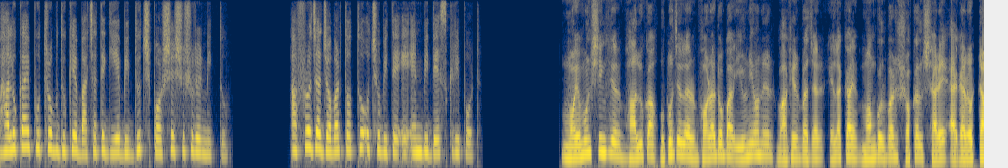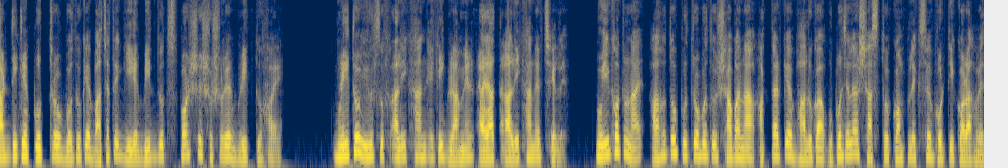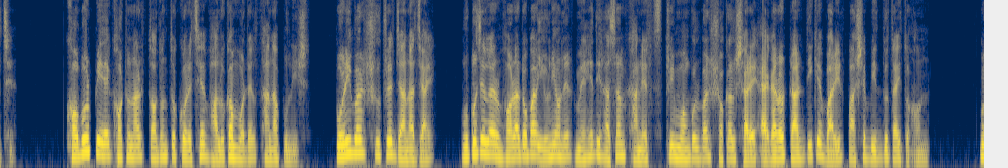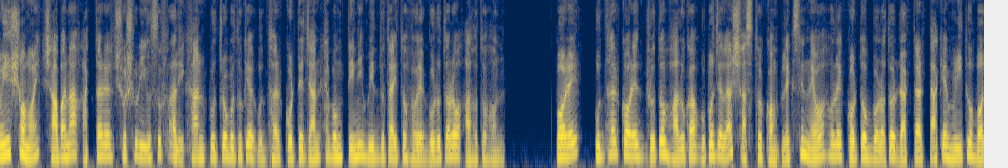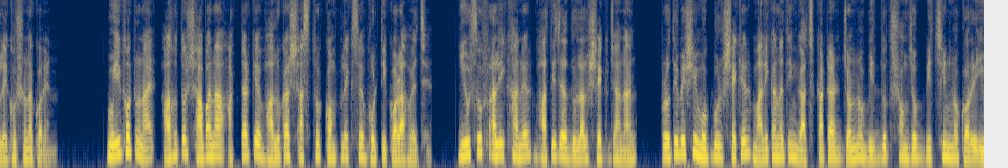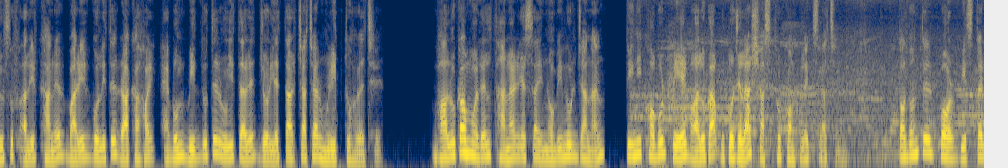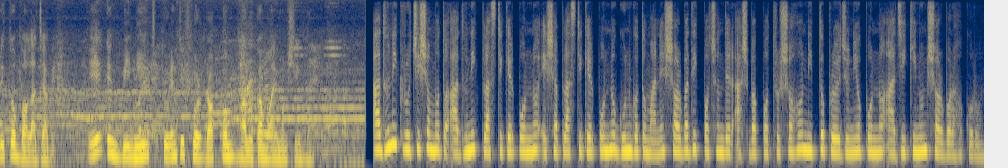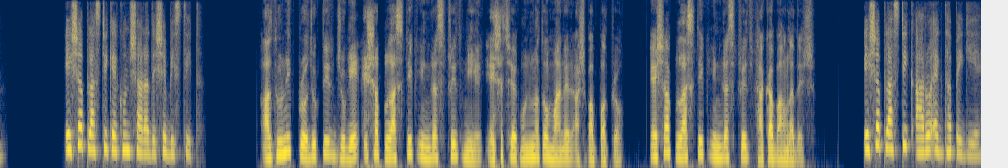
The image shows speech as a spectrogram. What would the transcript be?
ভালুকায় পুত্রবধূকে বাঁচাতে গিয়ে বিদ্যুৎ স্পর্শে শ্বশুরের মৃত্যু। আফরোজা জবার তথ্য ও ছবিতে এএনবি ডেস্ক রিপোর্ট। ময়মনসিংহের ভালুকা উপজেলার ভরাডোবা ইউনিয়নের বাঘের বাজার এলাকায় মঙ্গলবার সকাল সাড়ে এগারোটার দিকে পুত্র বধূকে বাঁচাতে গিয়ে বিদ্যুৎ স্পর্শে শ্বশুরের মৃত্যু হয়। মৃত ইউসুফ আলী খান একই গ্রামের আয়াত আলী খানের ছেলে। ওই ঘটনায় আহত পুত্রবধূ শাবানা আক্তারকে ভালুকা উপজেলার স্বাস্থ্য কমপ্লেক্সে ভর্তি করা হয়েছে। খবর পেয়ে ঘটনার তদন্ত করেছে ভালুকা মডেল থানা পুলিশ। পরিবার সূত্রে জানা যায়, উপজেলার ভরাডোবা ইউনিয়নের মেহেদি হাসান খানের স্ত্রী মঙ্গলবার সকাল সাড়ে এগারোটার দিকে বাড়ির পাশে বিদ্যুতায়িত হন। ওই সময় শাবানা আক্তারের শ্বশুর ইউসুফ আলী খান পুত্রবধূকে উদ্ধার করতে যান এবং তিনি বিদ্যুতায়িত হয়ে গুরুতর আহত হন। পরে উদ্ধার করে দ্রুত ভালুকা উপজেলা স্বাস্থ্য কমপ্লেক্সে নেওয়া হলে কর্তব্যরত ডাক্তার তাকে মৃত বলে ঘোষণা করেন। ওই ঘটনায় আহত শাবানা আক্তারকে ভালুকা স্বাস্থ্য কমপ্লেক্সে ভর্তি করা হয়েছে। ইউসুফ আলী খানের ভাতিজা দুলাল শেখ জানান, প্রতিবেশী মকবুল শেখের মালিকানাধীন গাছ কাটার জন্য বিদ্যুৎ সংযোগ বিচ্ছিন্ন করে ইউসুফ আলীর খানের বাড়ির গলিতে রাখা হয় এবং বিদ্যুতের উইতারে জড়িয়ে তার চাচার মৃত্যু হয়েছে। ভালুকা মডেল থানার এসআই নবীনুর জানান, তিনি খবর পেয়ে ভালুকা উপজেলা স্বাস্থ্য কমপ্লেক্সে আছেন। তদন্তের পর বিস্তারিত বলা যাবে। A N B news twenty four dot com Bhaluka Mymensingh আধুনিক রুচিসম্মত আধুনিক প্লাস্টিকের পণ্য এসা প্লাস্টিকের পণ্য গুণগত মানের সর্বাধিক পছন্দের আসবাবপত্র সহ নিত্য প্রয়োজনীয় পণ্য আজই কিনুন সরবরাহ করুন। এসা প্লাস্টিক এখন সারা দেশে বিস্তৃত। আধুনিক প্রযুক্তির যুগে এসা প্লাস্টিক ইন্ডাস্ট্রিজ নিয়ে এসেছে উন্নত মানের আসবাবপত্র। এসা প্লাস্টিক ইন্ডাস্ট্রিজ ঢাকা বাংলাদেশ। এসা প্লাস্টিক আরও এক ধাপে গিয়ে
